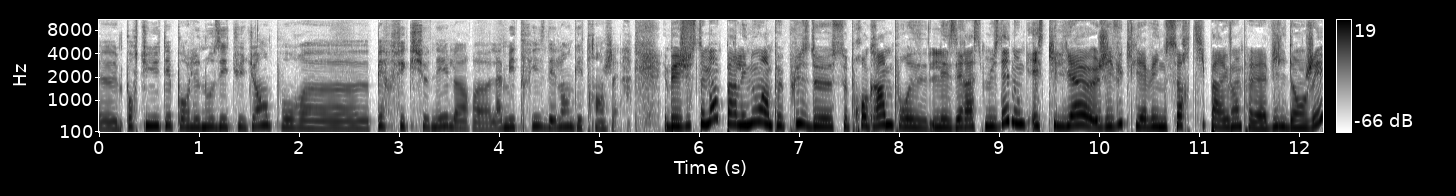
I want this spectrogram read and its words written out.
euh, une opportunité pour les- nos étudiants pour euh, perfectionner leur, la maîtrise des langues étrangères. Eh bien justement, parlez-nous un peu plus de ce programme pour les Erasmus Day. Donc, est-ce qu'il y a, j'ai vu qu'il y avait une sortie par exemple à la ville d'Angers.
